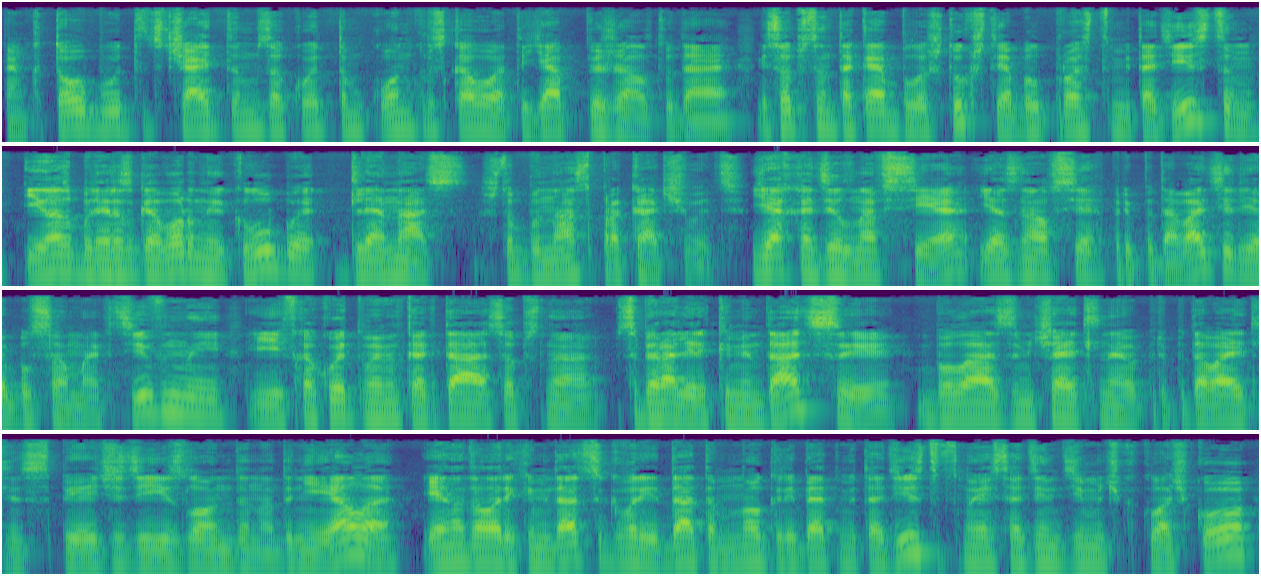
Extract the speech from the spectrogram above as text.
там, кто будет отвечать там за какой-то там конкурс кого-то. Я побежал туда. И, собственно, такая была штука, что я был просто методистом, и у нас были разговорные клубы для нас, чтобы нас прокачивать. Я ходил на все, я знал всех преподавателей, я был самый активный, и в какой-то момент, когда, собственно, собирали рекомендации, была замечательная преподавательница PhD из Лондона Даниэла, и она дала рекомендацию, говорит, да, там много ребят-методистов, но есть один Димочка Клочко,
